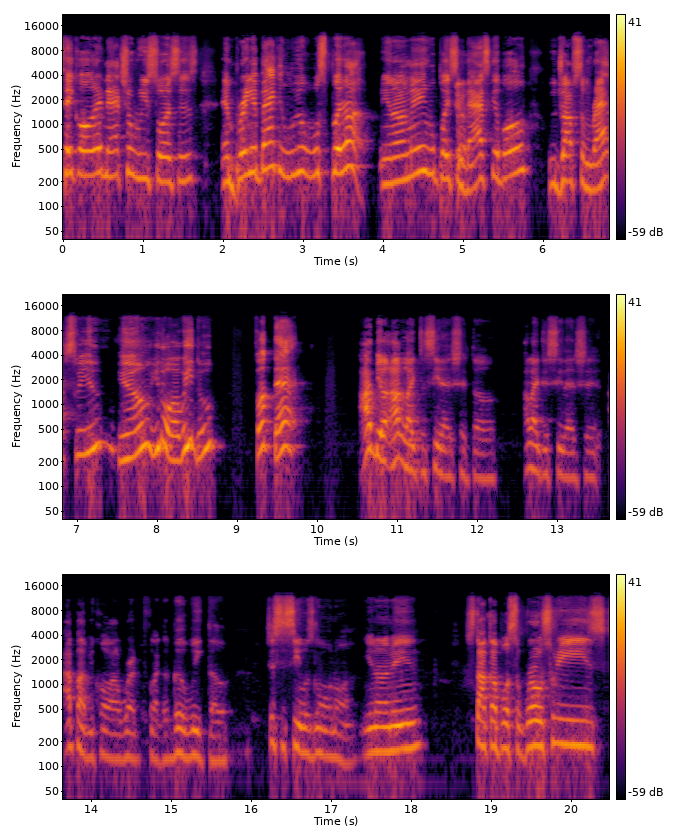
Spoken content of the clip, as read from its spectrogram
take all their natural resources, and bring it back, and we'll, we'll split up. You know what I mean? We'll play some basketball. We drop some raps for you. You know, you know what we do. Fuck that. I'd be. I'd like to see that shit though. I like to see that shit. I probably call out work for like a good week though, just to see what's going on. You know what I mean? Stock up on some groceries.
